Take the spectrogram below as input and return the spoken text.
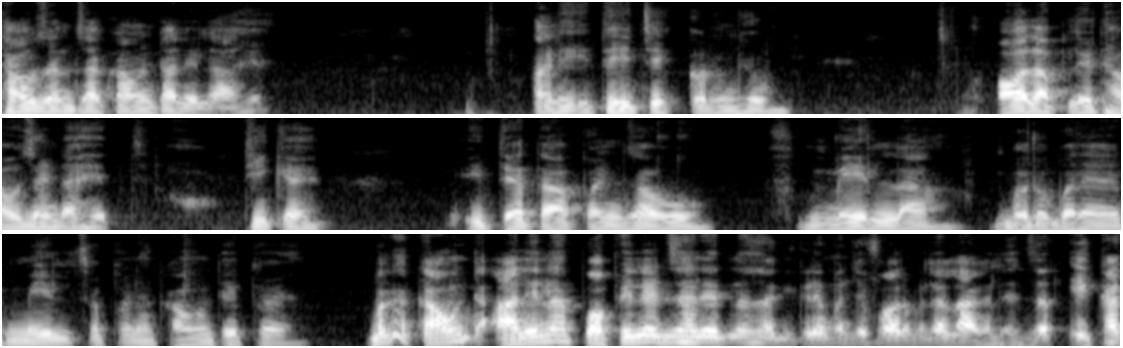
थाउजंडचा काउंट आलेला आहे. आणि इथेही चेक करून घेऊ. ऑल आपले थाउजंड आहेत. ठीक आहे. इथे आता आपण जाऊ. मेलला बरोबर आहे. मेलचं पण अकाउंट येतोय. बघा काउंट आले ना पॉप्युलेट झालेत ना सगळीकडे म्हणजे फॉर्म्युला लागलाय. जर एकात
